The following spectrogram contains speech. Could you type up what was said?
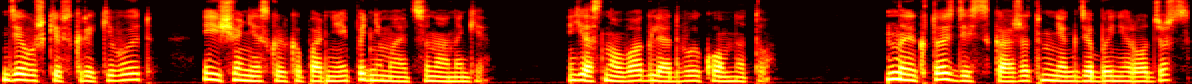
Девушки вскрикивают, и еще несколько парней поднимаются на ноги. Я снова оглядываю комнату. «Ну и кто здесь скажет мне, где Бенни Роджерс?»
